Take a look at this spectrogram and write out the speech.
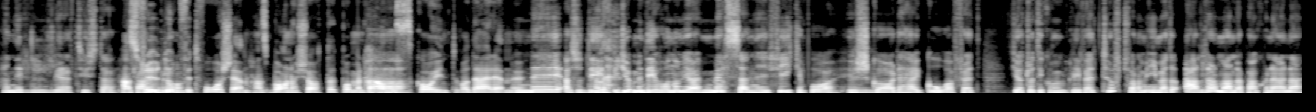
han är det lilla tysta Hans fru dog för två år sedan. Hans barn har tjatat på men ja. han ska ju inte vara där ännu. Nej, alltså det, men det är honom jag är mest nyfiken på. Hur mm. ska det här gå? För att jag tror att det kommer bli väldigt tufft för dem i och med att alla de andra pensionärerna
